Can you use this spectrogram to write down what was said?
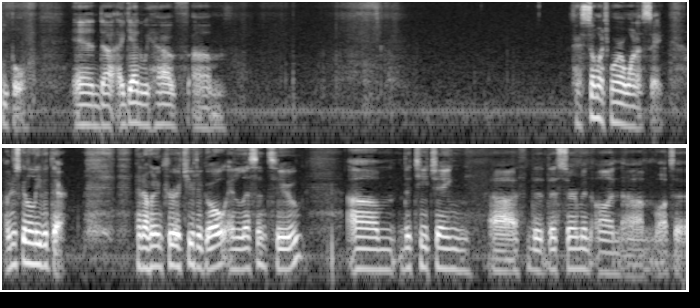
people. And uh, again, we have um, there's so much more I want to say. I'm just going to leave it there, and I would encourage you to go and listen to um, the teaching, uh, the the sermon on um, well, it's a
